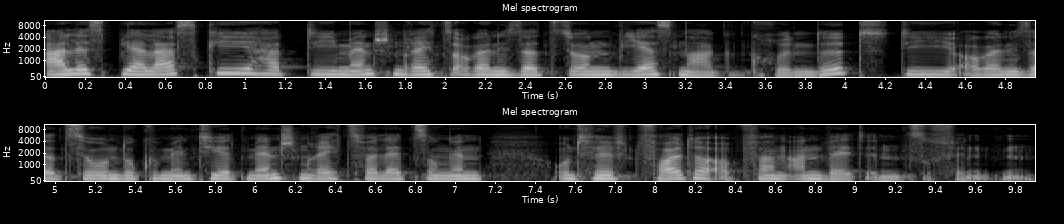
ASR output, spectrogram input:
Alice Bialaski hat die Menschenrechtsorganisation Viesna gegründet. Die Organisation dokumentiert Menschenrechtsverletzungen und hilft Folteropfern Anwältinnen zu finden.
